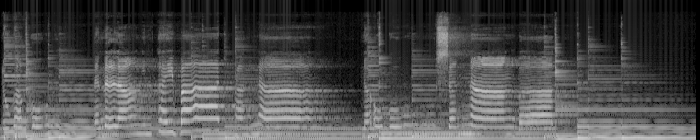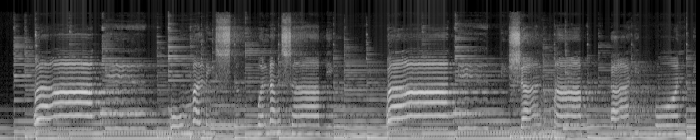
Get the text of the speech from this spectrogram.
Nung ako'y nanalangin kay Bathala Naubusan ng bagay Bakit umalis na walang sabi? Lumapit kahit konti?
